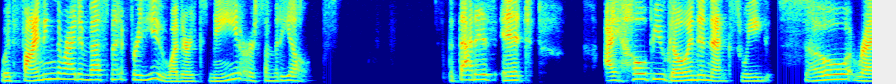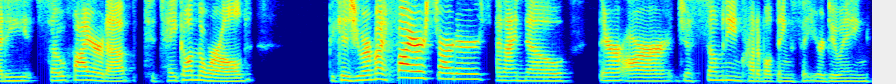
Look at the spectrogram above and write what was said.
with finding the right investment for you, whether it's me or somebody else. But that is it I hope you go into next week so ready, so fired up to take on the world because you are my fire starters. And I know there are just so many incredible things that you're doing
